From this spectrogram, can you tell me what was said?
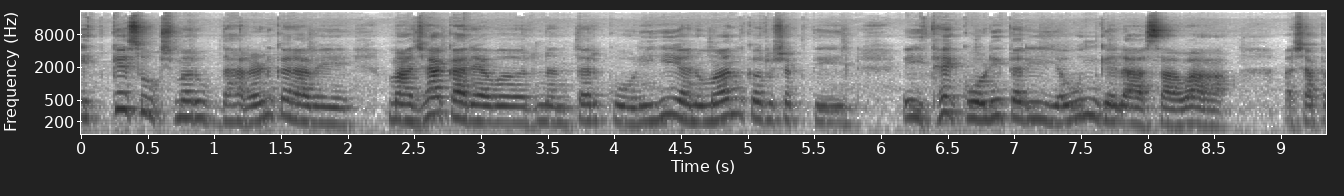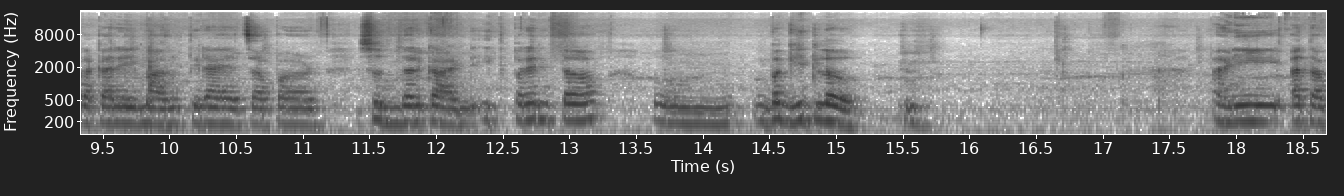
इतके सूक्ष्म रूप धारण करावे. माझ्या कार्यावर नंतर कोणीही अनुमान करू शकतील. इथे कोणीतरी येऊन गेला असावा. अशा प्रकारे मारुतीरायाचं पण सुंदरकांड इथपर्यंत बघितलं. आणि आता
